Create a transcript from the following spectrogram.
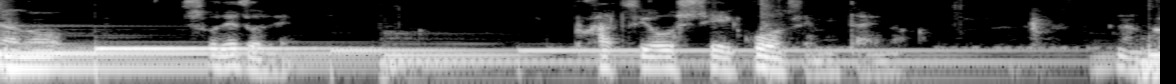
あのそれぞれ活用していこうぜみたいな。なんか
